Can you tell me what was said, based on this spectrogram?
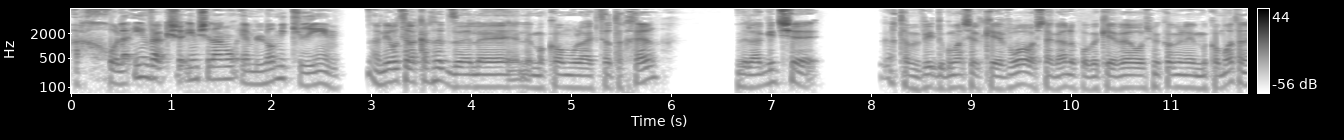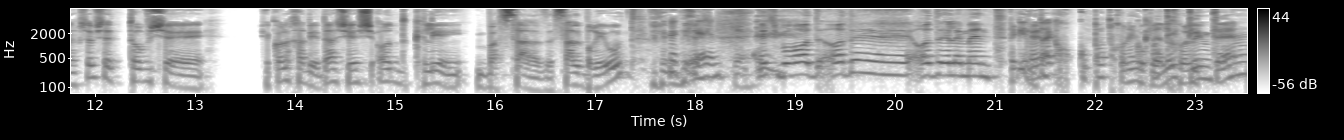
החולאים והקשיים שלנו הם לא מקריים. אני רוצה לקחת את זה למקום אולי קצת אחר, ולהגיד שאתה מביא דוגמה של כאב ראש, נגענו פה בכאבי ראש מכל מיני מקומות, אני חושב שטוב שכל אחד ידע שיש עוד כלי בסל הזה, סל בריאות, כן. יש בו עוד, עוד, אה, עוד אלמנט. תגיד, כן? מתי קופת חולים כללית חולים- תיתן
